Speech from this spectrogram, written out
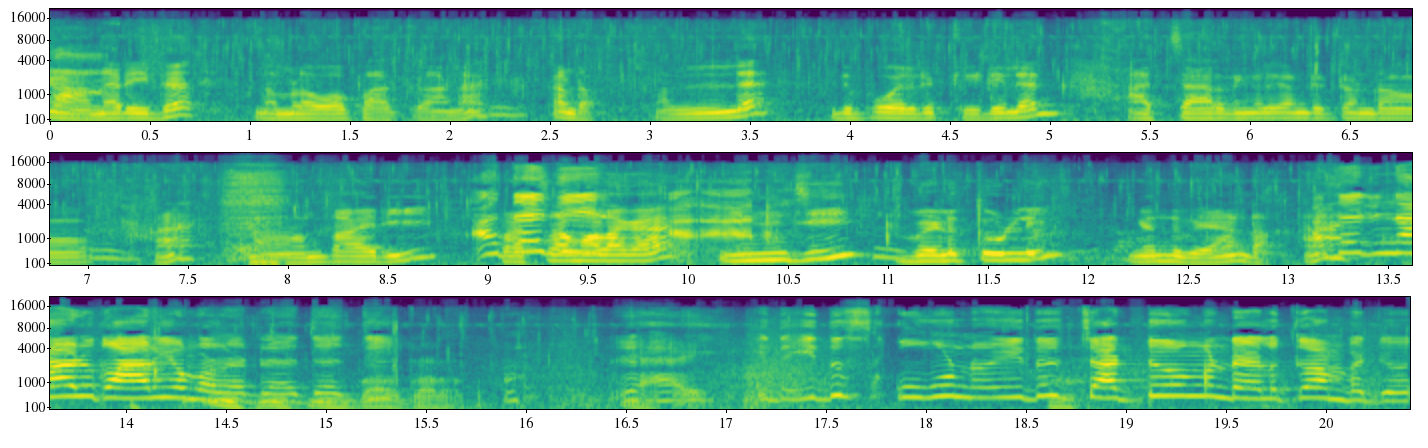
ആ അന്നേരം ഇത് നമ്മൾ ഓഫാക്കുകയാണ്. കണ്ടോ? നല്ല ഇതുപോലൊരു കിടിലൻ അച്ചാർ നിങ്ങൾ കണ്ടിട്ടുണ്ടോ? ഏ? കാന്താരി പച്ചമുളക് ഇഞ്ചി വെളുത്തുള്ളി എന്ന് വേണ്ട. പറ. ഇത് ഇത് സ്പൂൺ ഇത് ചട്ടുകം കൊണ്ട് ഇളക്കാൻ പറ്റുമോ?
